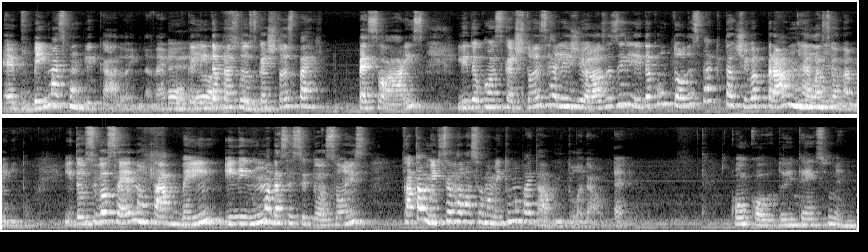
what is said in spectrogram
é bem mais complicado ainda, né? É, Porque eu lida para suas questões pe- pessoais, lida com as questões religiosas e lida com toda a expectativa para um relacionamento. Então, se você não tá bem em nenhuma dessas situações, fatalmente seu relacionamento não vai estar muito legal. Concordo, e tem isso mesmo.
